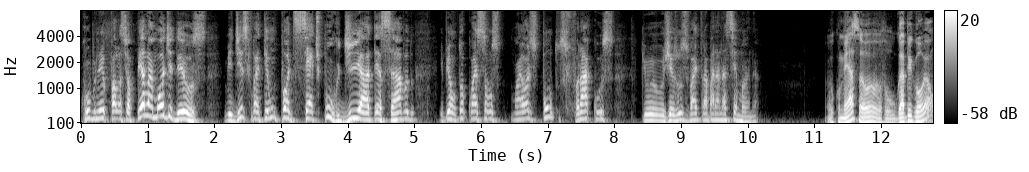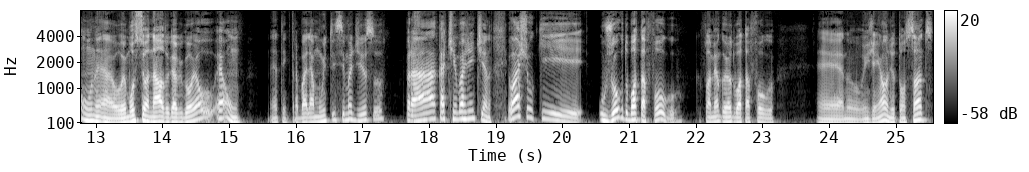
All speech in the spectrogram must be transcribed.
Rubro-Negro fala assim, ó, pelo amor de Deus, me diz que vai ter um pod 7 por dia até sábado e perguntou quais são os maiores pontos fracos que o Jesus vai trabalhar na semana. Eu começo, o, o Gabigol é um, né? O emocional do Gabigol é, o- é um. Né? Tem que trabalhar muito em cima disso pra catimba argentina. Eu acho que o jogo do Botafogo, que o Flamengo ganhou do Botafogo é, no Engenhão, Newton Santos,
